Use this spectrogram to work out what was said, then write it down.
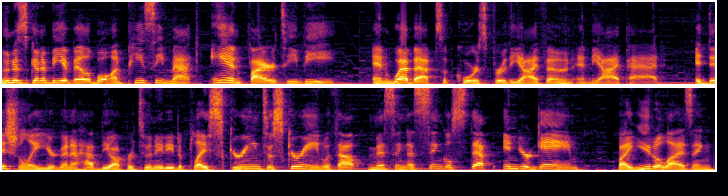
Luna is going to be available on PC, Mac, and Fire TV, and web apps, of course, for the iPhone and the iPad. Additionally, you're going to have the opportunity to play screen to screen without missing a single step in your game by utilizing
